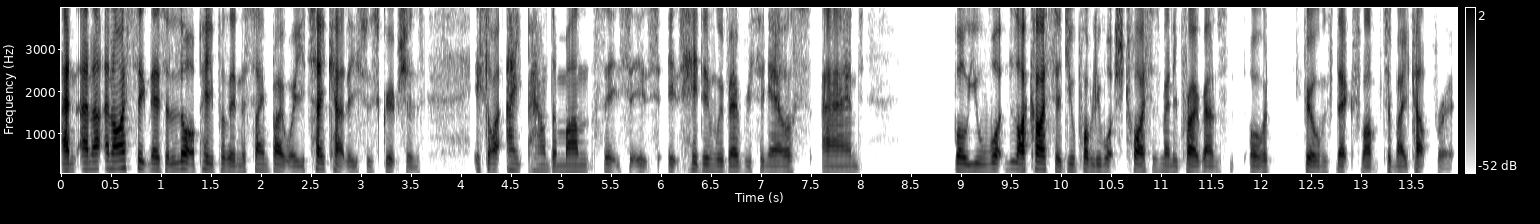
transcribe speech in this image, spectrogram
and and I- and I think there's a lot of people in the same boat where you take out these subscriptions, it's like eight pound a month. It's it's it's hidden with everything else, and well, you what like I said, you'll probably watch twice as many programs or films next month to make up for it.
